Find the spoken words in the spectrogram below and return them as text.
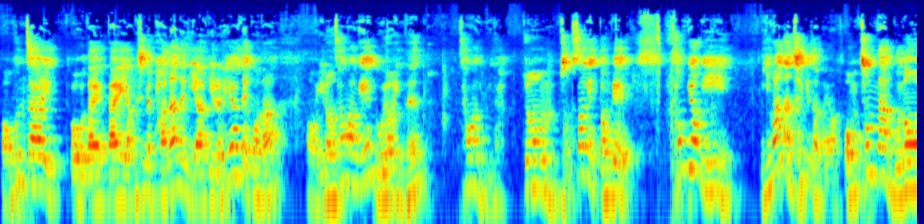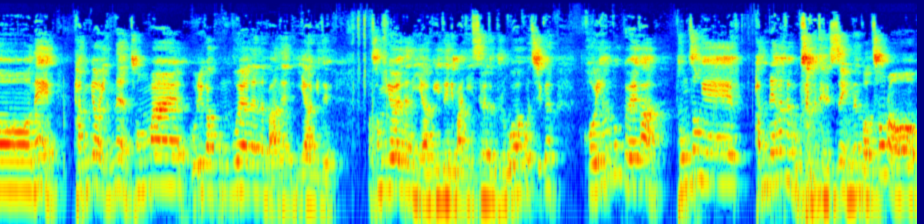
어, 혼자 어, 나의, 나의 양심에 반하는 이야기를 해야 되거나 어, 이런 상황에 놓여 있는 상황입니다. 좀 속상했던 게 성경이 이만한 책이잖아요. 엄청난 문헌에 담겨 있는 정말 우리가 공부해야 되는 많은 이야기들, 어, 섬겨야 되는 이야기들이 많이 있음에도 불구하고 지금 거의 한국 교회가 동성애 반대하면 목사가 될 수 있는 것처럼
